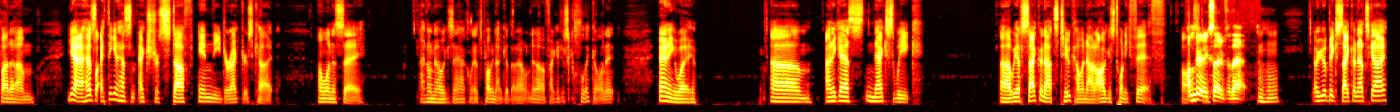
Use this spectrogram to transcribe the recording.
But um, yeah, it has. I think it has some extra stuff in the director's cut. I want to say, I don't know exactly. It's probably not good that I don't know if I could just click on it. Anyway, um, I guess next week, uh, we have Psychonauts 2 coming out August 25th. I'm very excited for that. Mm-hmm. Are you a big Psychonauts guy?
